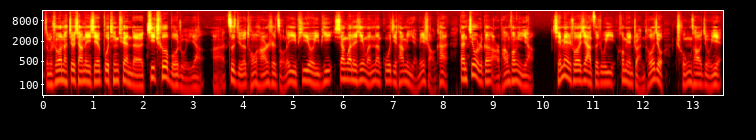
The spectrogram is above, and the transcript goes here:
怎么说呢？就像那些不听劝的机车博主一样啊，自己的同行是走了一批又一批，相关的新闻呢，估计他们也没少看，但就是跟耳旁风一样。前面说下次注意，后面转头就重操旧业。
